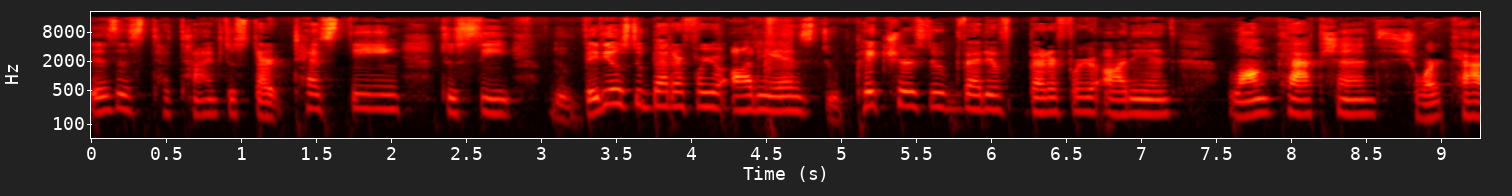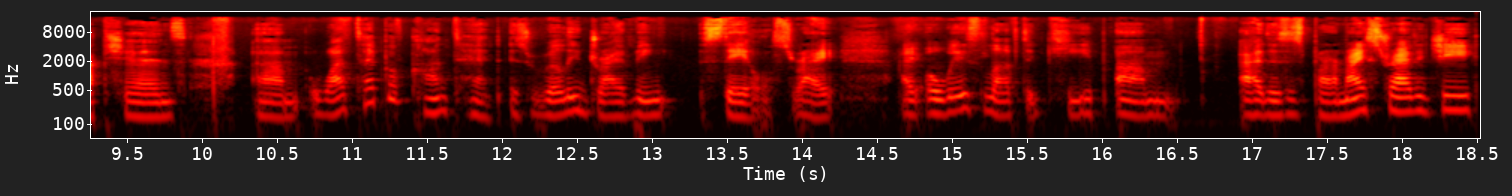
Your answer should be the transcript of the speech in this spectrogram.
This is time to start testing, to see do videos do better for your audience, do pictures do better, better for your audience, long captions, short captions. Um, what type of content is really driving sales, right? I always love to keep um, uh, this is part of my strategy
